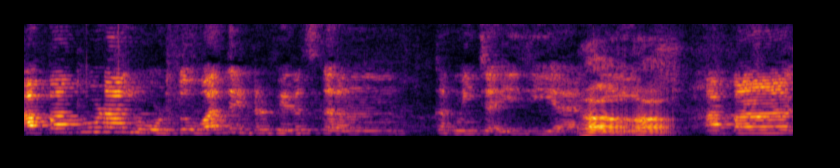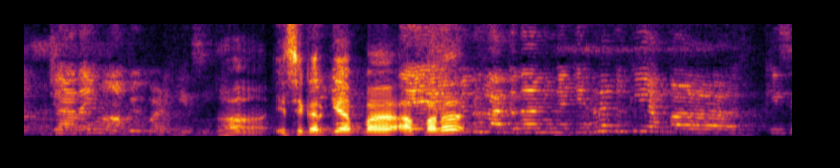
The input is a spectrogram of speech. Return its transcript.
ਆਪਾਂ ਥੋੜਾ ਲੋੜ ਤੋਂ ਵੱਧ ਇੰਟਰਫੇਰੈਂਸ ਕਰਨ ਕਰਨੀ ਚਾਹੀਦੀ ਹੈ ਹਾਂ, ਹਾਂ। ਆਪਾਂ ਜ਼ਿਆਦਾ ਹੀ ਮਾਪਿਓ ਬਣ ਗਏ ਸੀ। ਹਾਂ ਇਸੇ ਕਰਕੇ ਆਪਾਂ ਆਪਾਂ ਨਾ ਮੈਨੂੰ ਲੱਗਦਾ ਨਹੀਂ ਹੈ ਕਿ ਹਨਾ ਕਿਉਂਕਿ ਆਪਾਂ ਕਿਸੇ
